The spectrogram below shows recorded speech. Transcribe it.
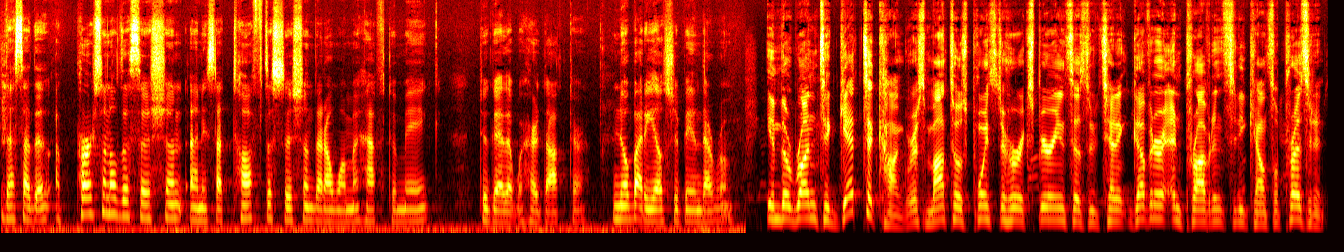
That's a, a personal decision, and it's a tough decision that a woman has to make together with her doctor. Nobody else should be in that room. In the run to get to Congress, Matos points to her experience as lieutenant governor and Providence City Council president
